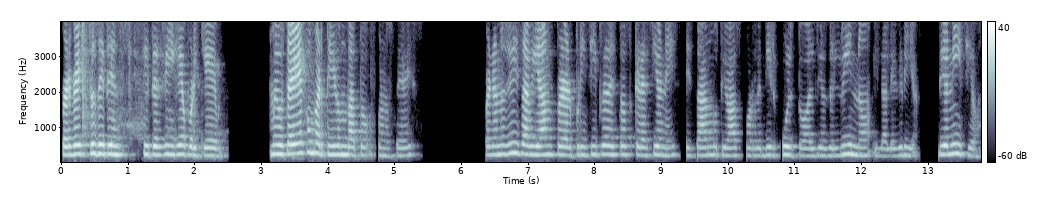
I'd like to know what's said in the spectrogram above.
perfecto si te, si te esfinge porque me gustaría compartir un dato con ustedes. Bueno, no sé si sabían, pero al principio de estas creaciones estaban motivadas por rendir culto al dios del vino y la alegría, Dionisio.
